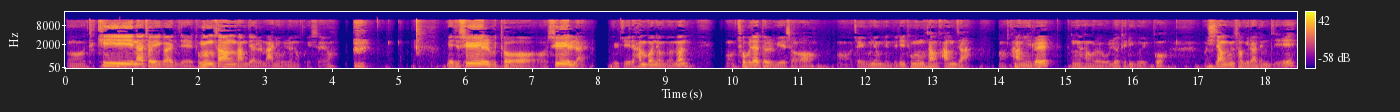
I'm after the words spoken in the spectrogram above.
어, 특히나 저희가 이제 동영상 강좌를 많이 올려놓고 있어요. 매주 수요일부터 어, 수요일 날 일주일에 한 번 정도는 어, 초보자들을 위해서 어, 저희 운영진들이 동영상 강좌 어, 강의를 동영상으로 올려드리고 있고 뭐 시장 분석이라든지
